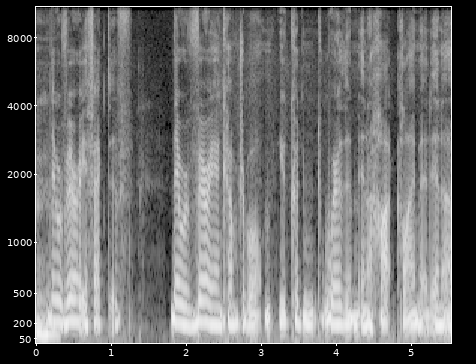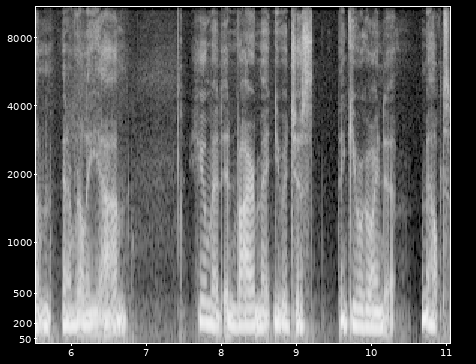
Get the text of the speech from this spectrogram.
Mm-hmm. They were very effective. They were very uncomfortable. You couldn't wear them in a hot climate in a in a really um, humid environment, you would just think you were going to melt.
